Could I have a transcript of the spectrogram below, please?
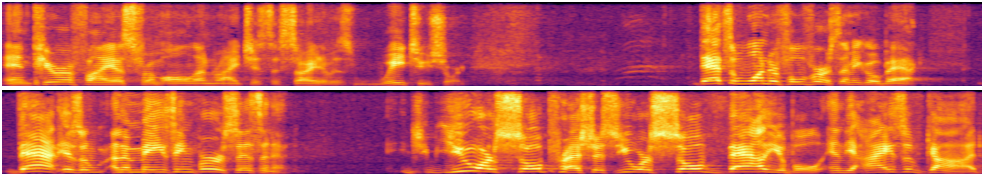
and purify us from all unrighteousness. Sorry, it was way too short. That's a wonderful verse. Let me go back. That is a, an amazing verse, isn't it? You are so precious, you are so valuable in the eyes of God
